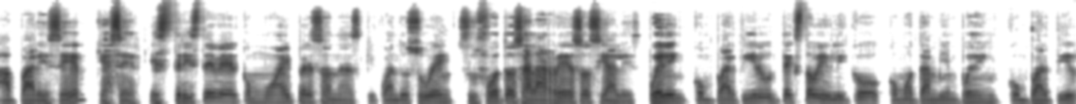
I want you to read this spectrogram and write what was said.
a parecer que a ser. Es triste ver cómo hay personas que cuando suben sus fotos a las redes sociales pueden compartir un texto bíblico como también pueden compartir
